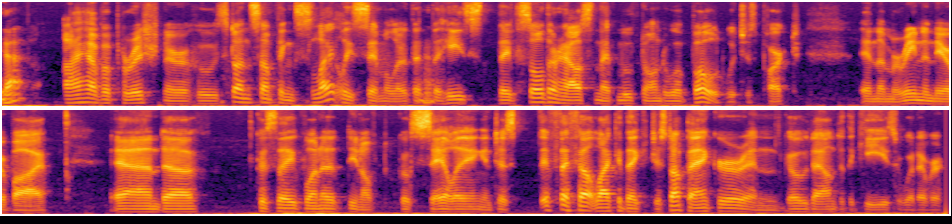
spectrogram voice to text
yeah. I have a parishioner who's done something slightly similar. That yeah. the, he's they've sold their house and they've moved onto a boat, which is parked in the marina nearby and because uh, they want to, you know, go sailing and just if they felt like it, they could just up anchor and go down to the Keys or whatever.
